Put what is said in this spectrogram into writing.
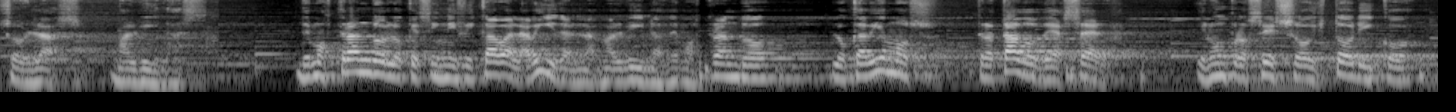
sobre las Malvinas, demostrando lo que significaba la vida en las Malvinas, demostrando lo que habíamos tratado de hacer en un proceso histórico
